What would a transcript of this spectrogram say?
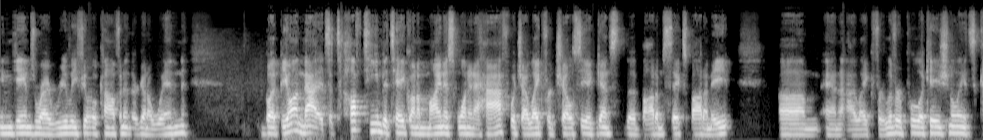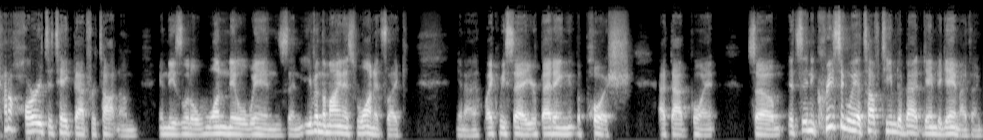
in games where I really feel confident they're going to win. But beyond that, it's a tough team to take on a minus one and a half, which I like for Chelsea against the bottom six, bottom eight. Um, and I like for Liverpool occasionally. It's kind of hard to take that for Tottenham in these little one nil wins. And even the minus one, it's like, You know, like we say, you're betting the push at that point. So it's increasingly a tough team to bet game to game. I think.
